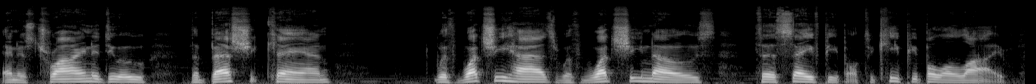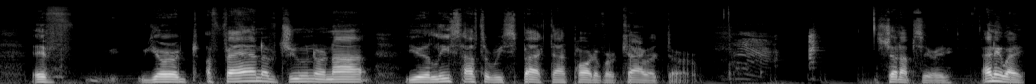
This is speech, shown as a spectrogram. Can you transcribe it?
and is trying to do the best she can with what she has, with what she knows to save people, to keep people alive. If you're a fan of June or not, you at least have to respect that part of her character. Shut up, Siri. Anyway,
